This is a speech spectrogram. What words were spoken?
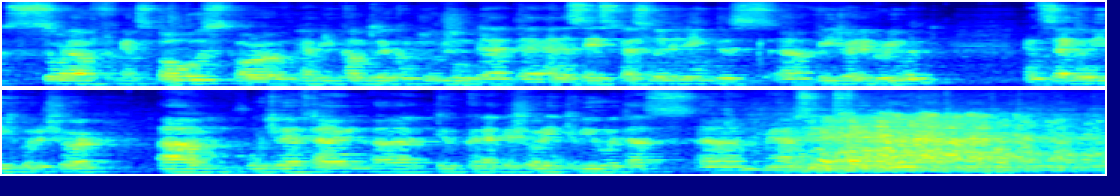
sort of exposed or have you come to the conclusion that the NSA is facilitating this uh, free trade agreement? And secondly, to put it short, um, would you have time uh, to conduct a short interview with us, uh, perhaps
